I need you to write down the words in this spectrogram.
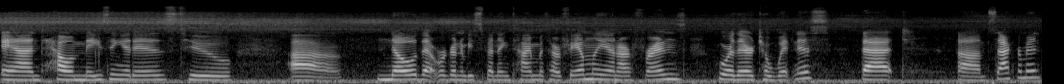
and how amazing it is to uh, know that we're going to be spending time with our family and our friends who are there to witness that um, sacrament,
